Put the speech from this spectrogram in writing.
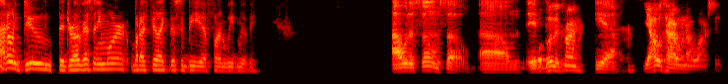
I don't do the Drogas anymore, but I feel like this would be a fun weed movie. I would assume so. Um, it's Bullet Train. Yeah, yeah. I was high when I watched it.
